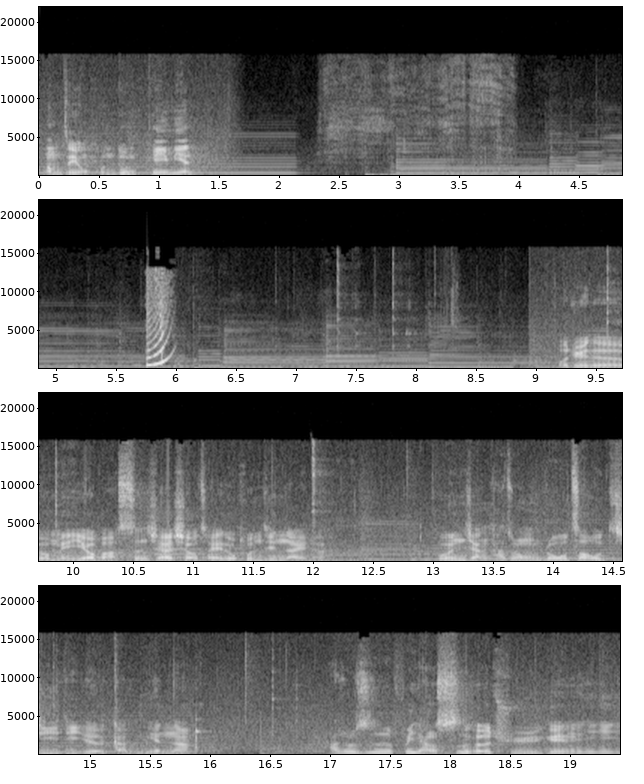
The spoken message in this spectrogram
那我们再用馄饨配面。我觉得我们也要把剩下的小菜都混进来了。我跟你讲，它这种肉燥基底的干面呢、它就是非常适合去给你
